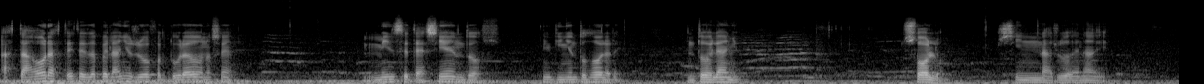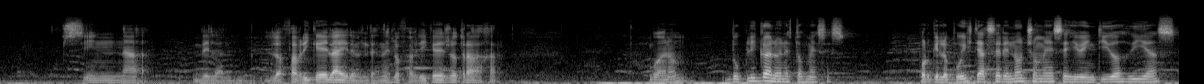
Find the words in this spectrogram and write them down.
hasta ahora, hasta esta etapa del año, yo he facturado, no sé, 1700, 1500 dólares en todo el año. Solo, sin la ayuda de nadie. sin nada. De la, lo fabriqué del aire, ¿me entendés? Lo fabriqué de yo trabajar. Bueno, duplícalo en estos meses. Porque lo pudiste hacer en 8 meses y 22 días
